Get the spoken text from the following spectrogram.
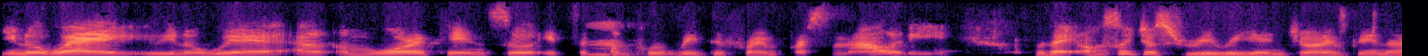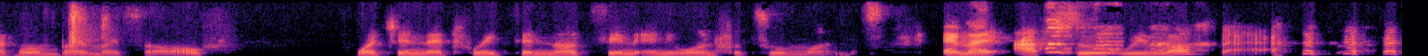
you know, where, you know, where I'm working. So it's a mm. completely different personality. But I also just really enjoy being at home by myself, watching Netflix and not seeing anyone for two months. And I absolutely love that,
